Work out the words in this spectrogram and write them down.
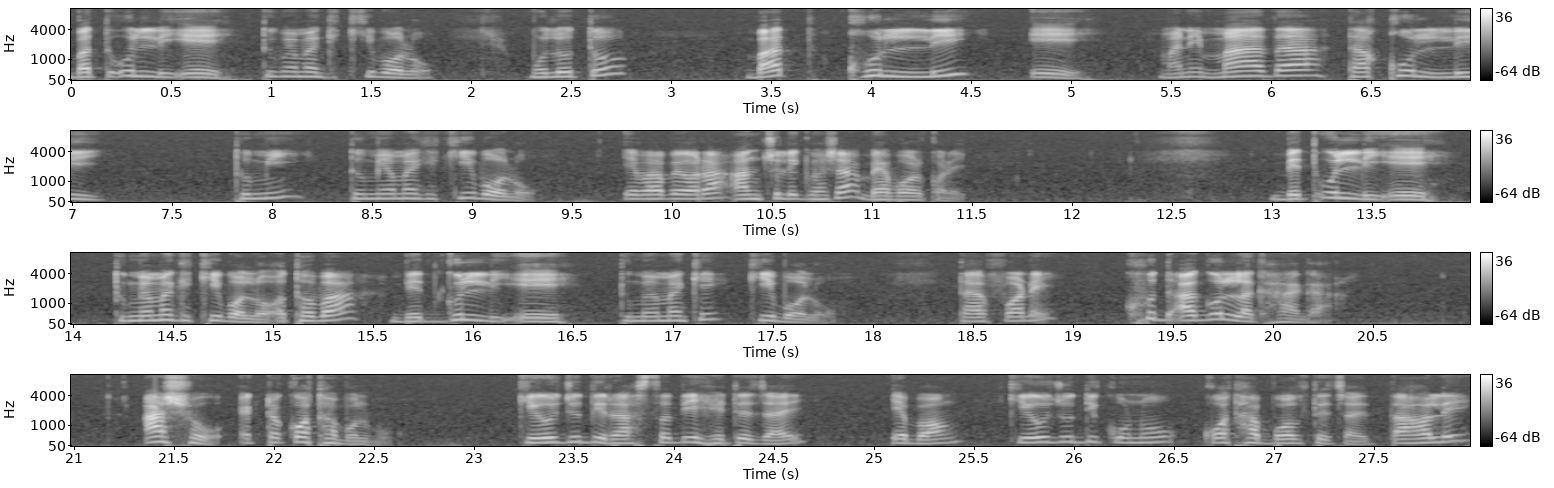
বাত উল্লি এ, তুমি আমাকে কি বলো? মূলত বাত খুল্লি এ মানে মা মাদা তাকুল্লি তুমি তুমি আমাকে কি বলো? এভাবে ওরা আঞ্চলিক ভাষা ব্যবহার করে। বেত উল্লি এ, তুমি আমাকে কি বলো? অথবা বেদগুল্লি এ, তুমি আমাকে কি বলো? তারপরে খুদ আগুল্লা ঘাগা আসো, একটা কথা বলব। কেউ যদি রাস্তা দিয়ে হেঁটে যায় এবং কেউ যদি কোনো কথা বলতে চায়, তাহলে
